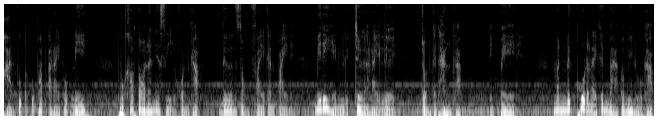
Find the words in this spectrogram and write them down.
ผ่านพุบพับพุบพับอะไรพวกนี้ พวกเขาตอนนั้นเนี่ยสี่คนครับ เดินส่องไฟกันไปเนี่ยไม่ได้เห็นหรือเจออะไรเลย จนกระทั่งครับไอ้เป้เนี่ยมันนึกพูดอะไรขึ้นมาก็ไม่รู้ครับ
